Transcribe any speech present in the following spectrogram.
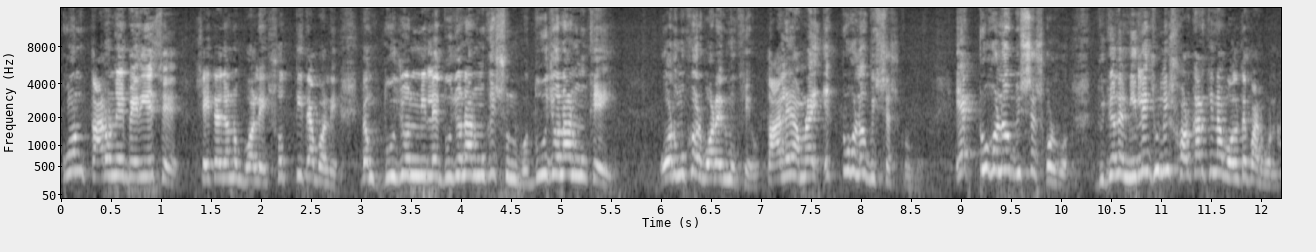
কোন কারণে বেরিয়েছে? সেটা যেন বলে, সত্যিটা বলে। এবং দুজন মিলে, দুজনার মুখে শুনব, দুজনার মুখেই। ওর মুখে, ওর বরের মুখেও। তাহলে আমরা একটু হলেও বিশ্বাস করব। একটু হলেও বিশ্বাস করব। দুজনে মিলে ঝুলি সরকার কিনা বলতে পারব না।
